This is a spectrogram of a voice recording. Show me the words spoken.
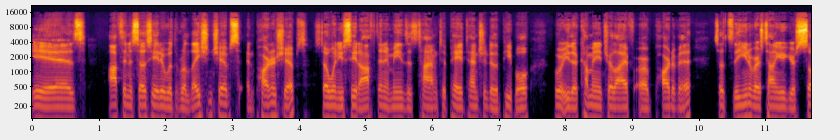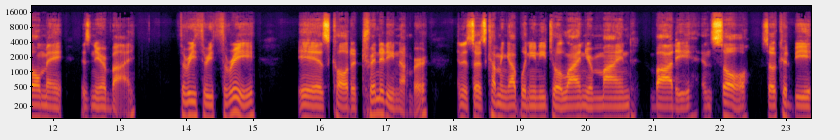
is often associated with relationships and partnerships. So when you see it often, it means it's time to pay attention to the people who are either coming into your life or a part of it. So it's the universe telling you your soulmate is nearby. 333 is called a trinity number. And it starts coming up when you need to align your mind, body, and soul. So it could be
